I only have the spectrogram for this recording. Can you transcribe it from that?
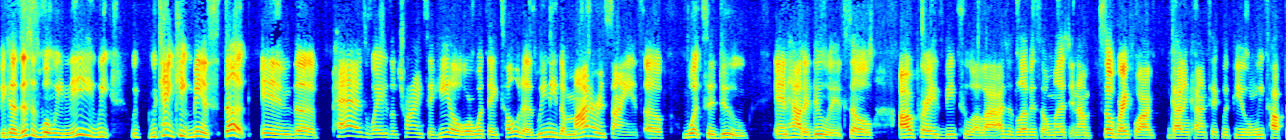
because this is what we need. We we, we can't keep being stuck in the past ways of trying to heal or what they told us. We need the modern science of what to do and how to do it. So all praise be to Allah. I just love it so much, and I'm so grateful I got in contact with you and we talked.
